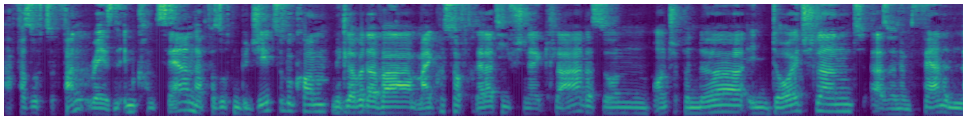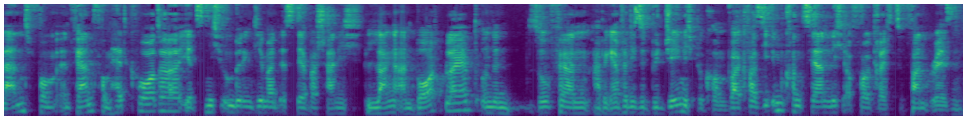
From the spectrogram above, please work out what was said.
habe versucht zu fundraisen im Konzern, habe versucht ein Budget zu bekommen. Und ich glaube, da war Microsoft relativ schnell klar, dass so ein Entrepreneur in Deutschland, also in einem fernen Land vom entfernt vom Headquarter, jetzt nicht unbedingt jemand ist, der wahrscheinlich lange an Bord bleibt. Und insofern habe ich einfach dieses Budget nicht bekommen, war quasi im Konzern nicht erfolgreich zu fundraisen.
